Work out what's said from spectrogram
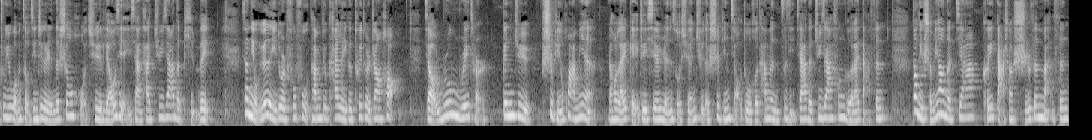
助于我们走进这个人的生活，去了解一下他居家的品味。像纽约的一对夫妇，他们就开了一个 Twitter 账号，叫 Room Rater，根据视频画面，然后来给这些人所选取的视频角度和他们自己家的居家风格来打分。到底什么样的家可以打上十分满分，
